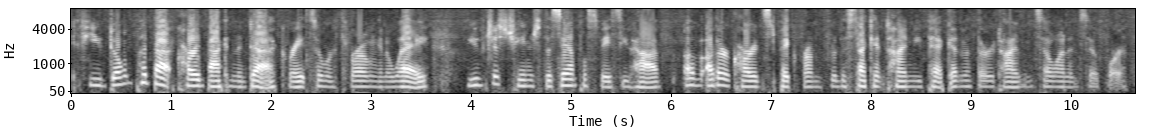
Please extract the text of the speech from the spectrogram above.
If you don't put that card back in the deck, right, so we're throwing it away, you've just changed the sample space you have of other cards to pick from for the second time you pick and the third time and so on and so forth.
